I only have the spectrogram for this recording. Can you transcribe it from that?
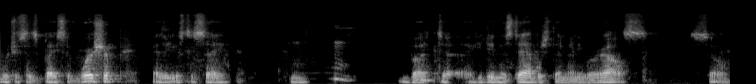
which was his place of worship, as he used to say. Hmm. But uh, he didn't establish them anywhere else. So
